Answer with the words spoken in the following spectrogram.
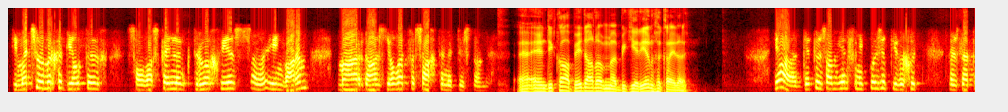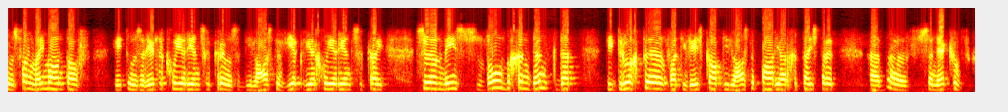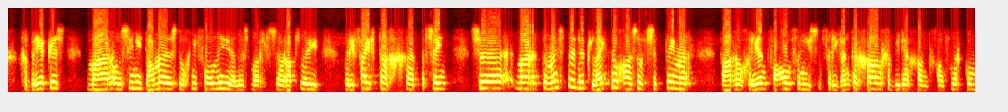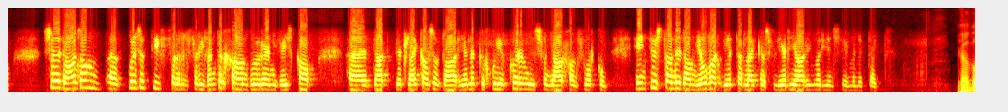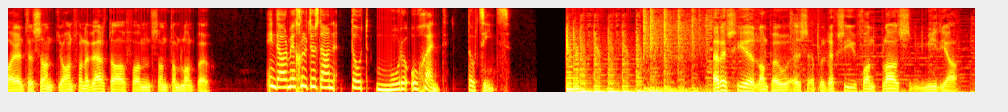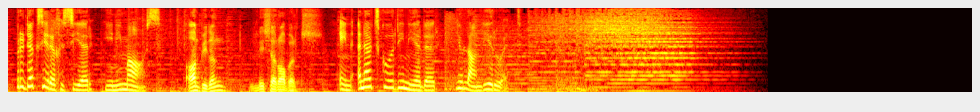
Die midsomer gedeelte sal waarskynlik droog wees uh, en warm, maar daar's heelwat versagtende toestande. Uh, en die Kaap het daarom 'n bietjie reën gekry dan. Ja, dit is dan een van die positiewe goed is dat ons van my maand af het ons redelik goeie reëns gekry. Ons het die laaste week weer goeie reëns gekry. So mense wil begin dink dat die droogte wat die Weskaap die laaste paar jaar getuister het, uh, uh se nek gebreek is, maar ons sien die damme is nog nie vol nie. Hulle is maar so raps oor die oor die 50%. So maar ten minste dit lyk nog asof September daar nog reën veral vir die vir die wintergraangebiede gaan gaan voorkom. So daar's dan uh, positief vir vir die wintergraanboere in die Wes-Kaap uh dat dit lyk asof daar redelike goeie koringoes vanjaar gaan voorkom en toestande dan heelwat beter lyk as verlede jaar in ooreenstemmende tyd. Ja, baie interessant. Johan van der Berg daar van Santam Landbou. En daarmee groet ons dan tot môreoggend. Totsiens. RSG Landbou is 'n produksie van Plaas Media. Produksieregisseur Henny Maas. Aanbieding Lisa Roberts. En inhoudskoördineerder Jolandi Root.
